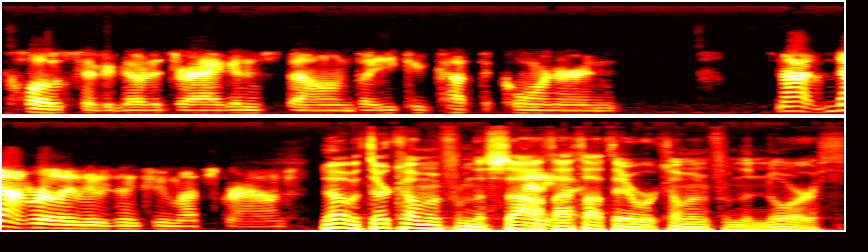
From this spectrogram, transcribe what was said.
closer to go to Dragonstone, but you could cut the corner and not not really losing too much ground. No, but they're coming from the south. I thought they were coming from the north,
